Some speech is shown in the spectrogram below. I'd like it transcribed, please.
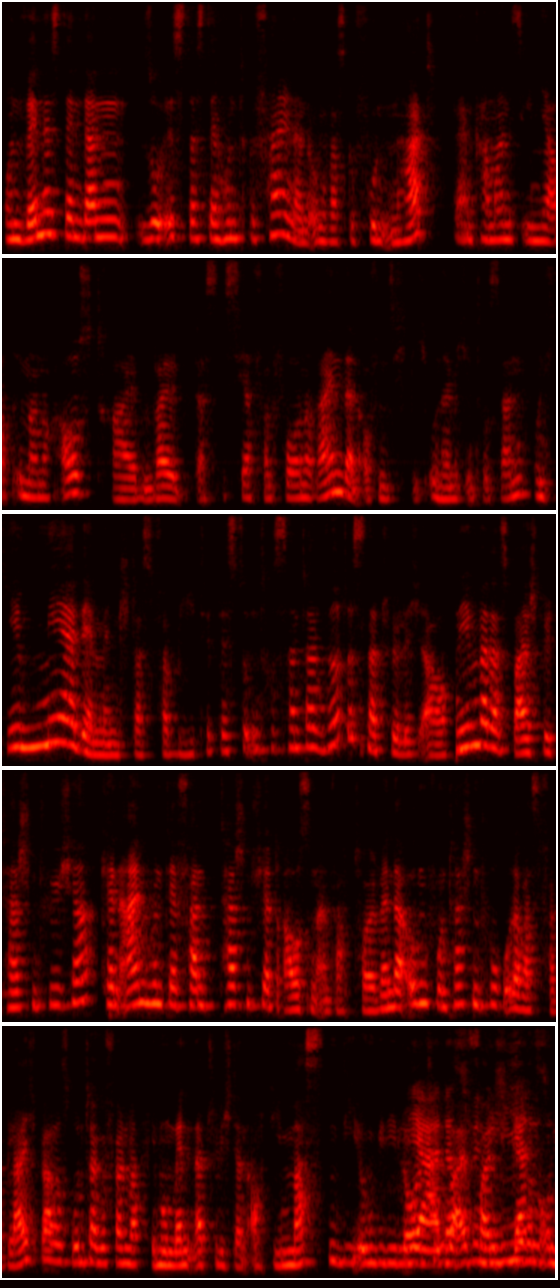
Und wenn es denn dann so ist, dass der Hund Gefallen an irgendwas gefunden hat, dann kann man es ihn ja auch immer noch austreiben, weil das ist ja von vornherein dann offensichtlich unheimlich interessant. Und je mehr der Mensch das verbietet, desto interessanter wird es natürlich auch. Nehmen wir das Beispiel Taschentücher. Ich kenne einen Hund, der fand Taschentücher draußen einfach toll. Wenn da irgendwo ein Taschentuch oder was Vergleichbares runtergefallen war, im Moment natürlich dann auch die Masken, die irgendwie die Leute Ja, überall verlieren und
